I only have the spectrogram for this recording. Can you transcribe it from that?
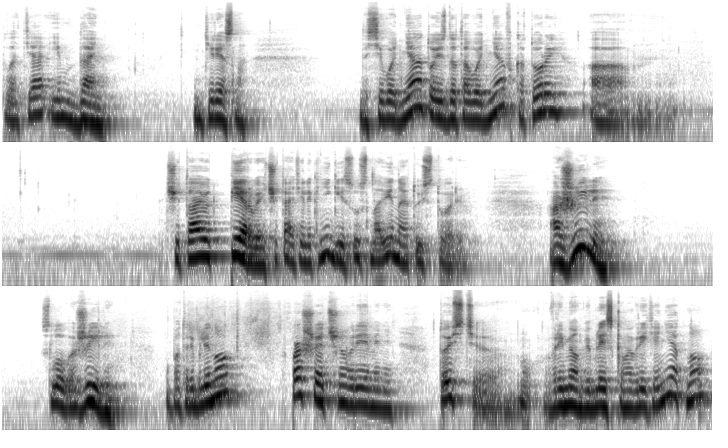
платя им дань. Интересно, до сего дня, то есть до того дня, в который а, читают первые читатели книги Иисус Новина эту историю. А жили, слово «жили» употреблено в прошедшем времени, то есть э, ну, времен в библейском иврите нет, но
